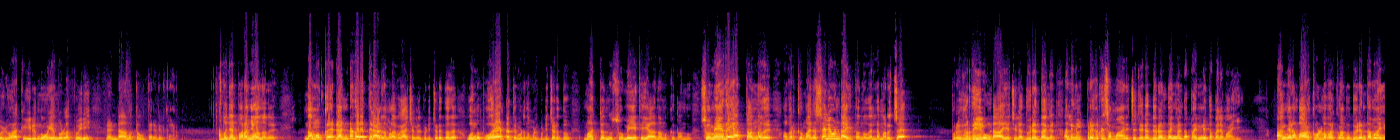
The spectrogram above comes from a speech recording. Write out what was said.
ഒഴിവാക്കിയിരുന്നു എന്നുള്ള ധ്വനി രണ്ടാമത്തെ ഉത്തരവിൽ കാണാം. അപ്പോൾ ഞാൻ പറഞ്ഞു വന്നത് നമുക്ക് രണ്ട് തരത്തിലാണ് നമ്മൾ അവകാശങ്ങൾ പിടിച്ചെടുത്തത്. ഒന്ന് പോരാട്ടത്തിലൂടെ നമ്മൾ പിടിച്ചെടുത്തു. മറ്റൊന്ന് സ്വമേധയാ നമുക്ക് തന്നു. സ്വമേധയാ തന്നത് അവർക്ക് മനസ്സലിവുണ്ടായി തന്നതല്ല മറിച്ച് പ്രകൃതിയിലുണ്ടായ ചില ദുരന്തങ്ങൾ അല്ലെങ്കിൽ പ്രകൃതി സമ്മാനിച്ച ചില ദുരന്തങ്ങളുടെ പരിണിത ഫലമായി. അങ്ങനെ ബാക്കിയുള്ളവർക്കും അത് ദുരന്തമായി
